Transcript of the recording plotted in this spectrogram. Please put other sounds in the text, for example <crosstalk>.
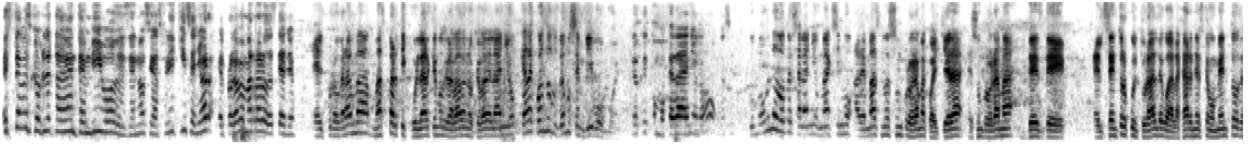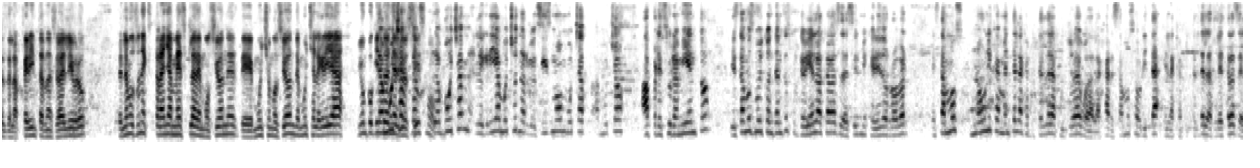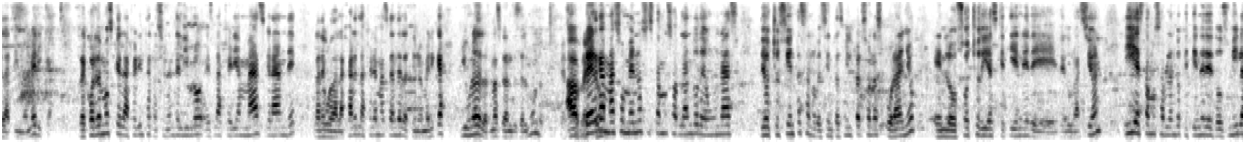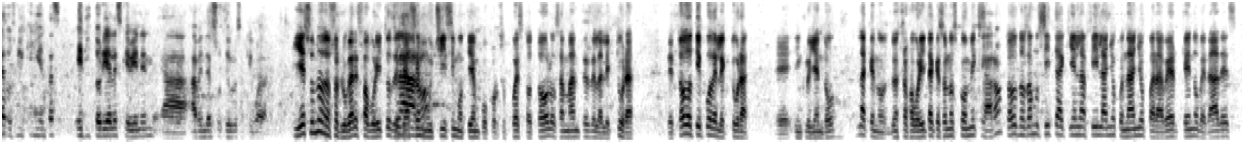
Estamos completamente en vivo desde No Seas Friki. Señor, el programa más raro de este año. El programa más particular que hemos grabado en lo que va del año. ¿Cada cuándo nos vemos en vivo, Moy? Creo que como cada año, ¿no? No sé. Como una o dos veces al año máximo. Además, no es un programa cualquiera, es un programa desde el Centro Cultural de Guadalajara en este momento, desde la Feria Internacional del Libro. Tenemos una extraña mezcla de emociones, de mucha emoción, de mucha alegría y un poquito de, mucha, nerviosismo. de- de mucha alegría, mucho nerviosismo, mucha, mucho apresuramiento. Y estamos muy contentos porque bien lo acabas de decir, mi querido Robert. Estamos no únicamente en la capital de la cultura de Guadalajara, estamos ahorita en la capital de las letras de Latinoamérica. Recordemos que la Feria Internacional del Libro es la feria más grande, la de Guadalajara es la feria más grande de Latinoamérica y una de las más grandes del mundo. A verga, más o menos estamos hablando de unas de 800 a 900 mil personas por año en los ocho días que tiene de, de duración y estamos hablando que tiene de 2.000 a 2.500 editoriales que vienen a, a vender sus libros aquí en Guadalajara. Y es uno de nuestros lugares favoritos desde hace muchísimo tiempo, por supuesto. Todos los amantes de la lectura, de todo tipo de lectura, eh, incluyendo la que nos, nuestra favorita, que son los cómics. Claro. Todos nos damos cita aquí en la fila año con año para ver qué novedades.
